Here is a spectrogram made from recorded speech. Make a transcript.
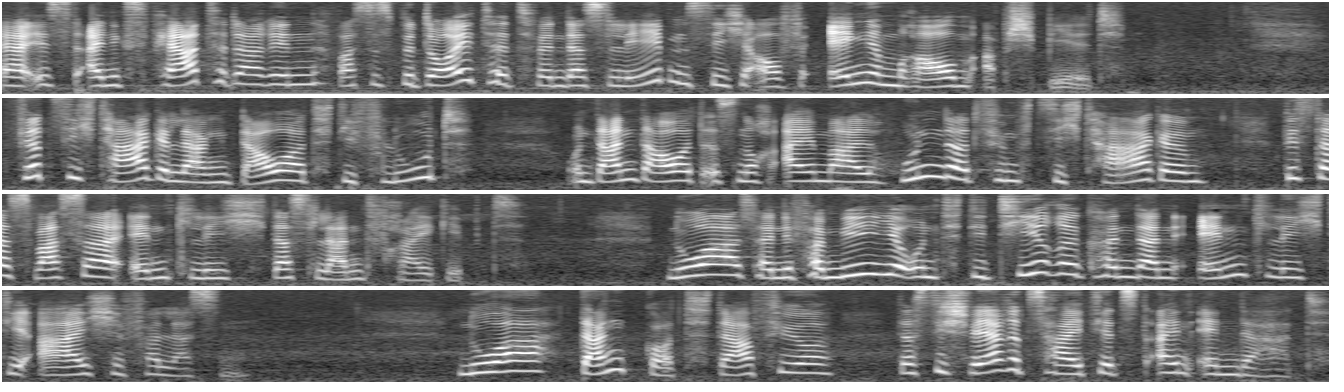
Er ist ein Experte darin, was es bedeutet, wenn das Leben sich auf engem Raum abspielt. 40 Tage lang dauert die Flut und dann dauert es noch einmal 150 Tage, bis das Wasser endlich das Land freigibt. Noah, seine Familie und die Tiere können dann endlich die Arche verlassen. Noah dankt Gott dafür, dass die schwere Zeit jetzt ein Ende hat.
